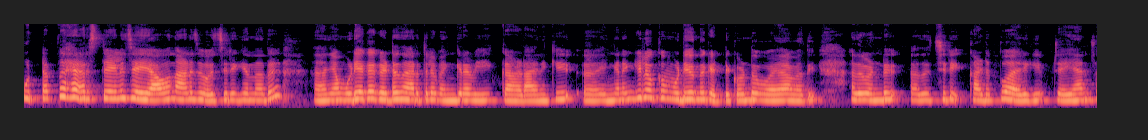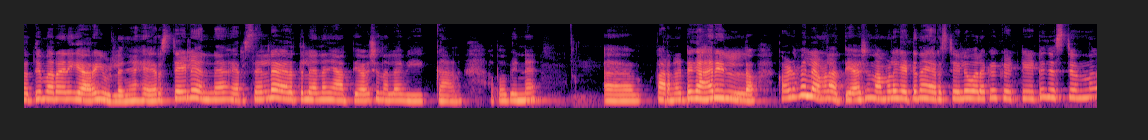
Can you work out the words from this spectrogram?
പുട്ടപ്പ് ഹെയർ സ്റ്റൈൽ ചെയ്യാവോ എന്നാണ് ചോദിച്ചിരിക്കുന്നത്. ഞാൻ മുടിയൊക്കെ കെട്ടുന്ന നേരത്തിൽ ഭയങ്കര വീക്കാടാ. എനിക്ക് എങ്ങനെങ്കിലുമൊക്കെ മുടിയൊന്ന് കെട്ടിക്കൊണ്ട് പോയാൽ മതി. അതുകൊണ്ട് അത് ഇച്ചിരി കടുപ്പമായിരിക്കും ചെയ്യാൻ. സത്യം പറഞ്ഞാൽ എനിക്ക് അറിയില്ല. ഞാൻ ഹെയർ സ്റ്റൈൽ തന്നെ ഹെയർ സ്റ്റൈലിന്റെ കാര്യത്തിൽ തന്നെ ഞാൻ അത്യാവശ്യം നല്ല വീക്കാണ്. അപ്പോൾ പിന്നെ പറഞ്ഞിട്ട് കാര്യമില്ലല്ലോ. കുഴപ്പമില്ല. നമ്മൾ അത്യാവശ്യം നമ്മൾ കെട്ടുന്ന ഹെയർ സ്റ്റൈൽ പോലെയൊക്കെ കെട്ടിയിട്ട് ജസ്റ്റ് ഒന്ന്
